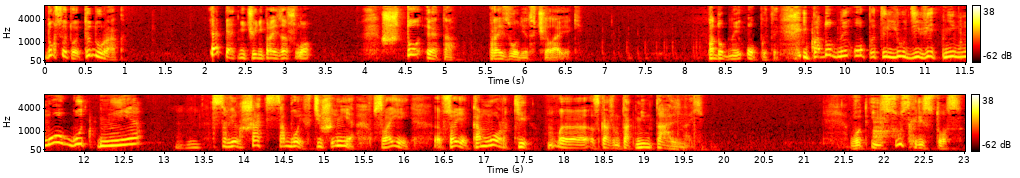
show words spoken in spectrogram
Дух Святой, ты дурак. И опять ничего не произошло. Что это производит в человеке? Подобные опыты. И подобные опыты люди ведь не могут не совершать с собой в тишине, в своей, в своей коморке, э, скажем так, ментальной. Вот Иисус Христос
